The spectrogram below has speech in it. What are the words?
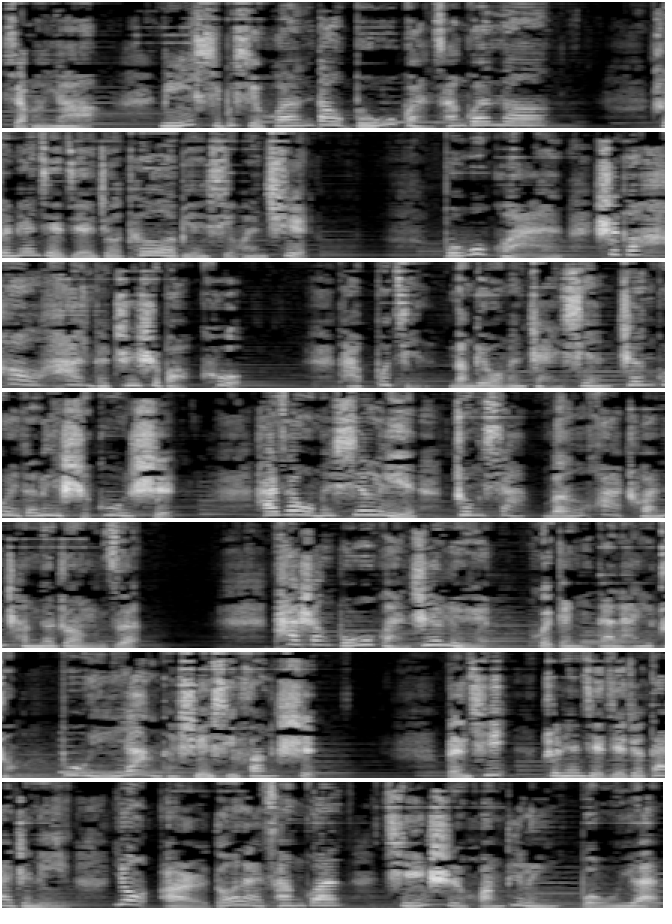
小朋友，你喜不喜欢到博物馆参观呢？春天姐姐就特别喜欢去。博物馆是个浩瀚的知识宝库，它不仅能给我们展现珍贵的历史故事，还在我们心里种下文化传承的种子。踏上博物馆之旅，会给你带来一种不一样的学习方式。本期春天姐姐就带着你用耳朵来参观秦始皇帝陵博物院。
